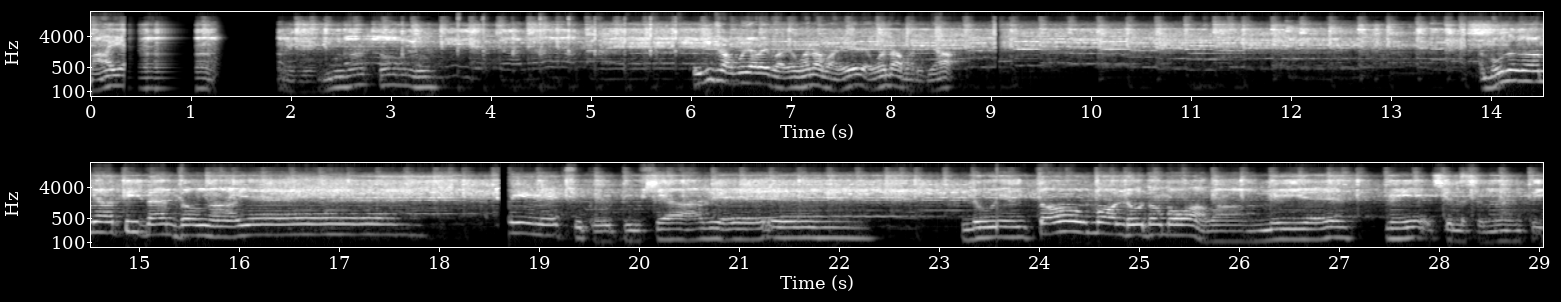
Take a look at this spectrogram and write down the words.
မာယာမူသာတုံးလို့ အေးကြီးထောင်ကိုရလိုက်ပါတယ်ဝမ်းသာပါတယ်တဲ့ဝမ်းသာပါတယ်ဗျာအမုန်းစကားများတည်တံသုံးငါရဲ့မင်းနဲ့ချစ်ကိုတူရှာရဲ့လူရင်တော့မလို့တော့ဘဝပါနေရဲ့မင်းစမစမန်တီ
